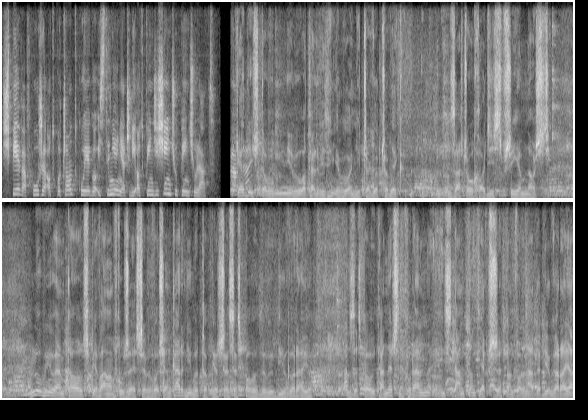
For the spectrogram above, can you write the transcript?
Śpiewa w chórze od początku jego istnienia, czyli od 55 lat. Kiedyś to nie było telewizji, nie było niczego. Człowiek zaczął chodzić z przyjemności. Lubiłem to, śpiewałem w chórze jeszcze w Wosiankarni, bo to pierwsze zespoły były w Biłgoraju. Zespoły taneczne, churalne i stamtąd, jak przyszedł pan Polnade Biłgoraja,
